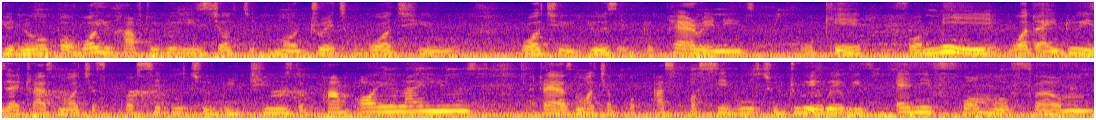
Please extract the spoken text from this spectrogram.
you know, but what you have to do is just moderate what you what you use in preparing it okay for me what i do is i try as much as possible to reduce the palm oil i use. I try as much as possible to do away with any form of um,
